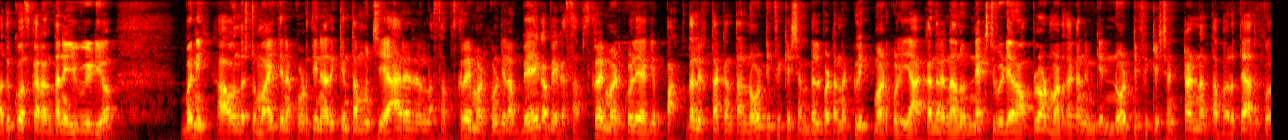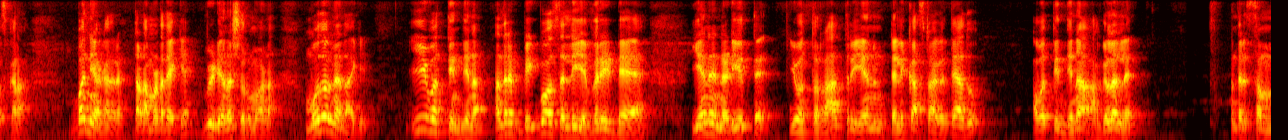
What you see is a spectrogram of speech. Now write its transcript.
ಅದಕ್ಕೋಸ್ಕರ ಅಂತಲೇ ಈ ವಿಡಿಯೋ ಬನ್ನಿ, ಆ ಒಂದಷ್ಟು ಮಾಹಿತಿನ ಕೊಡ್ತೀನಿ. ಅದಕ್ಕಿಂತ ಮುಂಚೆ ಯಾರ್ಯಾರೆಲ್ಲ ಸಬ್ಸ್ಕ್ರೈಬ್ ಮಾಡ್ಕೊಂಡಿಲ್ಲ, ಬೇಗ ಬೇಗ ಸಬ್ಸ್ಕ್ರೈಬ್ ಮಾಡ್ಕೊಳ್ಳಿ. ಹಾಗೆ ಪಕ್ಕದಲ್ಲಿರ್ತಕ್ಕಂಥ ನೋಟಿಫಿಕೇಶನ್ ಬೆಲ್ ಬಟನ್ನ ಕ್ಲಿಕ್ ಮಾಡ್ಕೊಳ್ಳಿ. ಯಾಕಂದರೆ ನಾನು ನೆಕ್ಸ್ಟ್ ವಿಡಿಯೋನ ಅಪ್ಲೋಡ್ ಮಾಡಿದಾಗ ನಿಮಗೆ ನೋಟಿಫಿಕೇಶನ್ ಟನ್ ಅಂತ ಬರುತ್ತೆ. ಅದಕ್ಕೋಸ್ಕರ ಬನ್ನಿ ಹಾಗಾದರೆ ತಡ ಮಾಡೋದಕ್ಕೆ ವಿಡಿಯೋನ ಶುರು ಮಾಡೋಣ. ಮೊದಲನೇದಾಗಿ ಇವತ್ತಿನ ದಿನ, ಅಂದರೆ ಬಿಗ್ ಬಾಸಲ್ಲಿ ಎವ್ರಿ ಡೇ ಏನೇ ನಡೆಯುತ್ತೆ, ಇವತ್ತು ರಾತ್ರಿ ಏನು ಟೆಲಿಕಾಸ್ಟ್ ಆಗುತ್ತೆ, ಅದು ಅವತ್ತಿನ ದಿನ ಹಗಲಲ್ಲೇ. ಅಂದರೆ ಸಮ್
